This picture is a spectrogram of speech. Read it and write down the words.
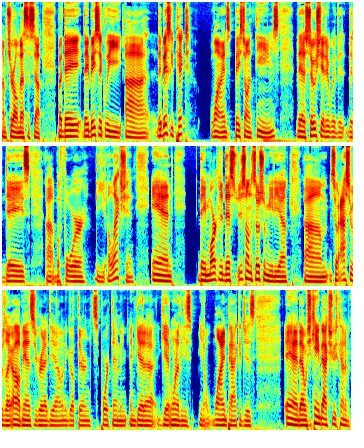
I'm sure I'll mess this up. But they they basically uh, they basically picked wines based on themes that associated with the, the days uh, before the election, and they marketed this just on the social media. Um, so Ashley was like, "Oh man, this is a great idea. I'm going to go up there and support them and, and get a get one of these you know wine packages." And uh, when she came back, she was kind of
